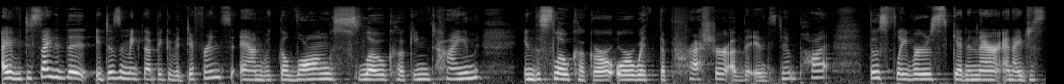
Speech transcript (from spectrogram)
I've decided that it doesn't make that big of a difference, and with the long, slow cooking time in the slow cooker or with the pressure of the Instant Pot, those flavors get in there, and I just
